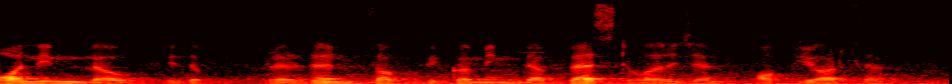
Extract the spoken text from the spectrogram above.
fall in love with the presence of becoming the best version of yourself.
